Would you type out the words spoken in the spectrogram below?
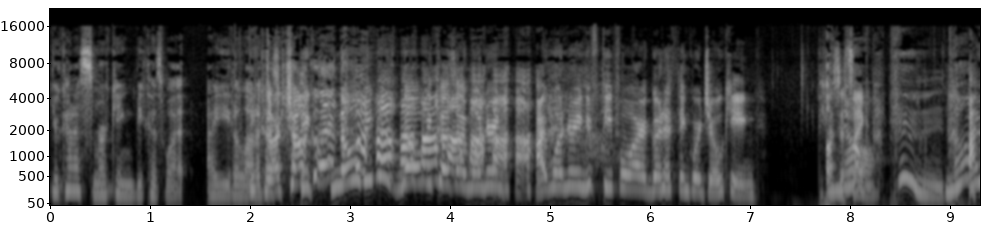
You're kind of smirking because what? I eat a lot of dark be- chocolate. no, because no, because I'm wondering I'm wondering if people are gonna think we're joking. Because Oh, it's no. like, hmm, No, I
